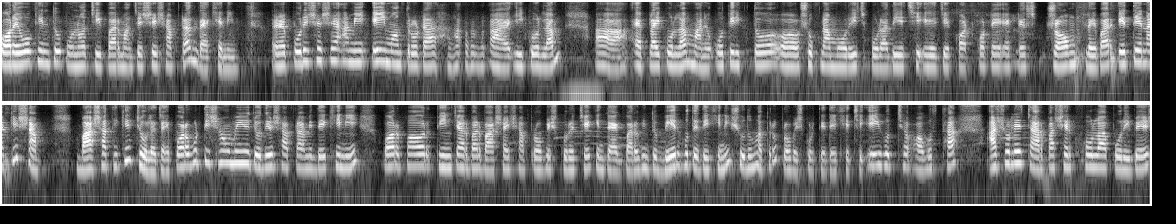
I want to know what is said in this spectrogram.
পরেও কিন্তু কোনো চিপার মাঝে সেই সাপটা দেখেনি। পরিশেষে আমি এই মন্ত্রটা ই করলাম অ্যাপ্লাই করলাম। মানে অতিরিক্ত শুকনা মরিচ পোড়া দিয়েছি। এ যে কটকটে একটা স্ট্রং ফ্লেভার এতে নাকি সাপ বাসা থেকে চলে যায়। পরবর্তী সময়ে যদিও সাপটা আমি দেখিনি, পরপর তিন চারবার বাসায় সাপ প্রবেশ করেছে, কিন্তু একবারও কিন্তু বের হতে দেখিনি, শুধুমাত্র প্রবেশ করতে দেখেছি। এই হচ্ছে অবস্থা। আসলে চারপাশের খোলা পরিবেশ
